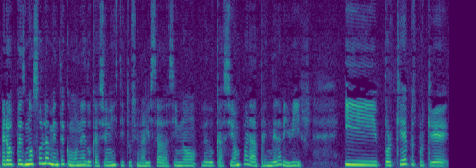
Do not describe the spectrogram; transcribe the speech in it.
pero pues no solamente como una educación institucionalizada, sino la educación para aprender a vivir. ¿Y por qué? Pues porque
